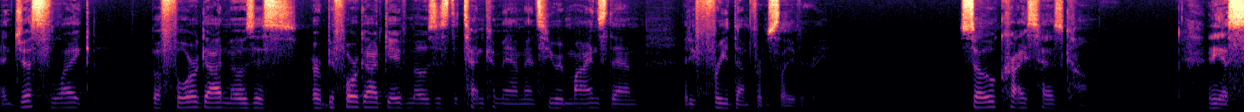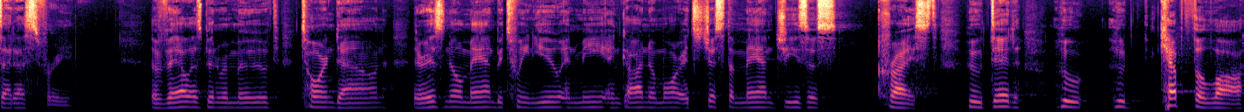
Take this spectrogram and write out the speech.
And just like before God Moses or before God gave Moses the 10 commandments, he reminds them that he freed them from slavery. So Christ has come and he has set us free. The veil has been removed, torn down. There is no man between you and me and God no more. It's just the man Jesus Christ who did who who kept the law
